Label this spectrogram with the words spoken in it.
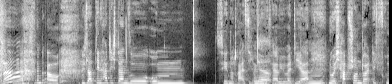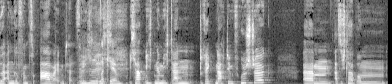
oder? Ich finde auch. Und ich glaube, den hatte ich dann so um 10.30 Uhr Ja. ungefähr, wie bei dir. Nur ich habe schon deutlich früher angefangen zu arbeiten tatsächlich. Mhm, okay. Ich habe mich nämlich dann direkt nach dem Frühstück, ähm, also ich glaube um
